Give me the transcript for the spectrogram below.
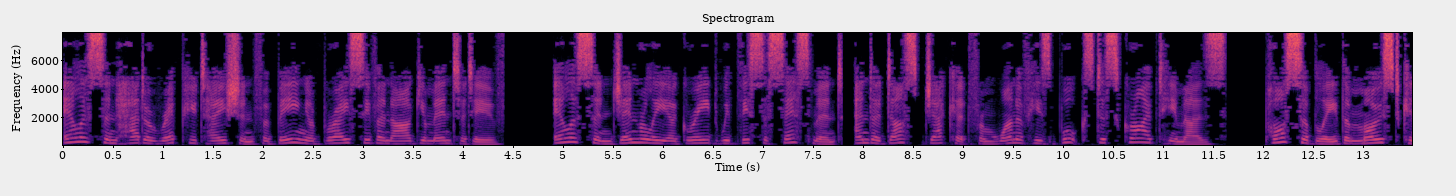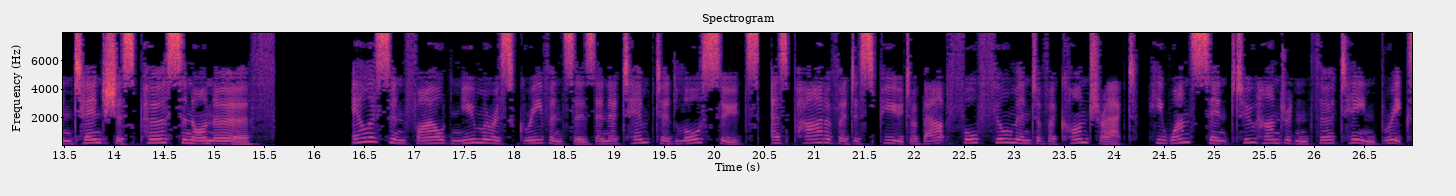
Ellison had a reputation for being abrasive and argumentative. Ellison generally agreed with this assessment, and a dust jacket from one of his books described him as "...possibly the most contentious person on earth." Ellison filed numerous grievances and attempted lawsuits. As part of a dispute about fulfillment of a contract, he once sent 213 bricks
